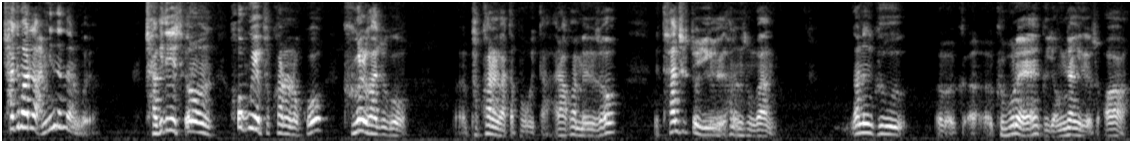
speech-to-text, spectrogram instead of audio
자기 말을 안 믿는다는 거예요. 자기들이 세워놓은 허구의 북한을 놓고 그걸 가지고 어, 북한을 갖다 보고 있다라고 하면서 탄식적 얘기를 하는 순간 나는 그, 어, 그 어, 그 분의 그 역량에 대해서 아,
